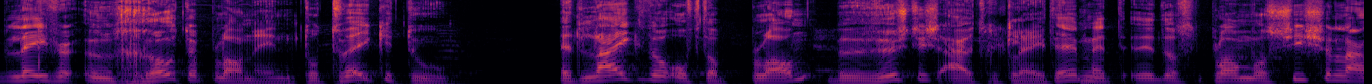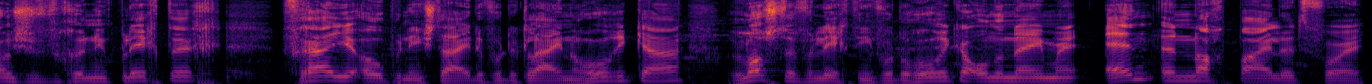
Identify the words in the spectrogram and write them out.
lever een groter plan in. Tot twee keer toe. Het lijkt wel of dat plan bewust is uitgekleed. Hè? Met, eh, dat plan was Shisha vergunningplichtig... vrije openingstijden voor de kleine horeca... lastenverlichting voor de horecaondernemer... en een nachtpilot voor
